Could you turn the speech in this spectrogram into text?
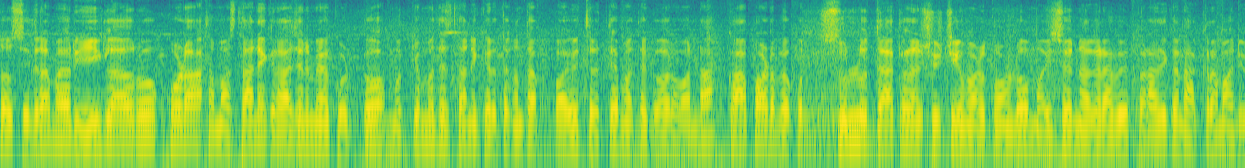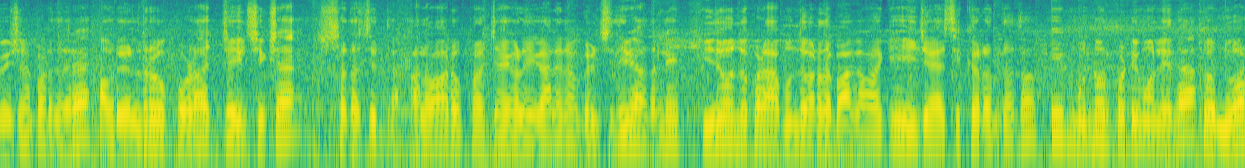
ಸೊ ಸಿದ್ದರಾಮಯ್ಯ ಈಗಲಾದರೂ ಕೂಡ ತಮ್ಮ ಸ್ಥಾನಕ್ಕೆ ರಾಜೀನಾಮೆ ಕೊಟ್ಟು ಮುಖ್ಯಮಂತ್ರಿ ಸ್ಥಾನಕ್ಕೆ ಇರತಕ್ಕಂಥ ಪವಿತ್ರತೆ ಮತ್ತು ಗೌರವವನ್ನು ಕಾಪಾಡಬೇಕು. ಸುಳ್ಳು ದಾಖಲೆಯನ್ನು ಸೃಷ್ಟಿ ಮಾಡಿಕೊಂಡು ಮೈಸೂರು ನಗರಾಭಿವೃದ್ಧಿ ಪ್ರಾಧಿಕಾರ ಅಕ್ರಮ ನಿವೇಶನ ಪಡೆದರೆ ಅವರೆಲ್ಲರೂ ಕೂಡ ಜೈಲು ಶಿಕ್ಷೆ ಸತಸಿದ್ದ. ಹಲವಾರು ಜಯಗಳು ಈಗಾಗಲೇ ನಾವು ಗಳಿಸಿದ್ದೀವಿ. ಅದರಲ್ಲಿ ಇದೊಂದು ಕೂಡ ಮುಂದುವರೆದ ಭಾಗವಾಗಿ ಈ ಜಯ ಸಿಕ್ಕಿರುವಂಥದ್ದು. ಈ ಮುನ್ನೂರು ಕೋಟಿ ಮೌಲ್ಯದ ನೂರ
